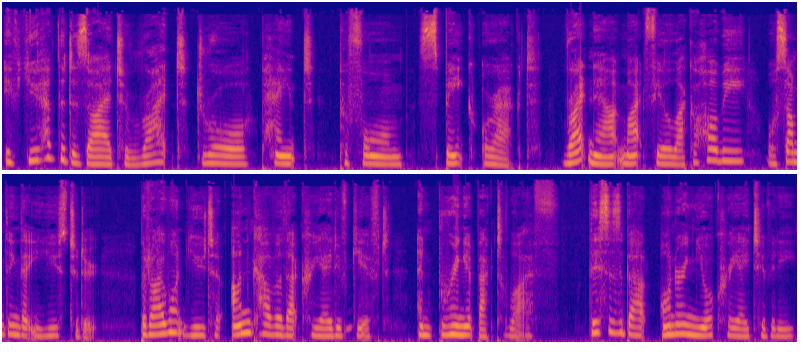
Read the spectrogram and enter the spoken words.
If you have the desire to write, draw, paint, perform, speak, or act, right now it might feel like a hobby or something that you used to do. But I want you to uncover that creative gift and bring it back to life. This is about honoring your creativity,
